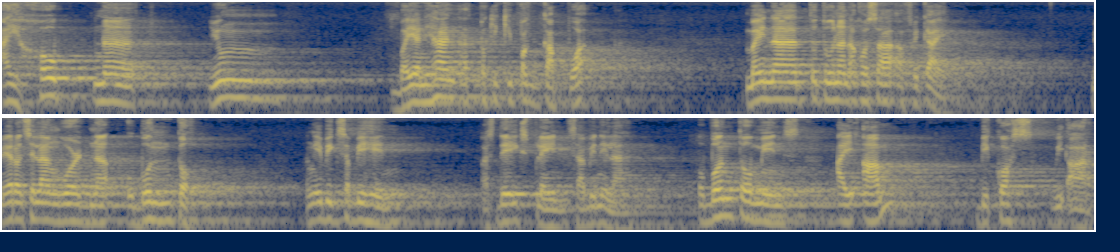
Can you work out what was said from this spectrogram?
I hope na yung bayanihan at pakikipagkapwa, may natutunan ako sa Afrika eh. Meron silang word na Ubuntu. Ang ibig sabihin, as they explained, sabi nila, Ubuntu means I am because we are.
